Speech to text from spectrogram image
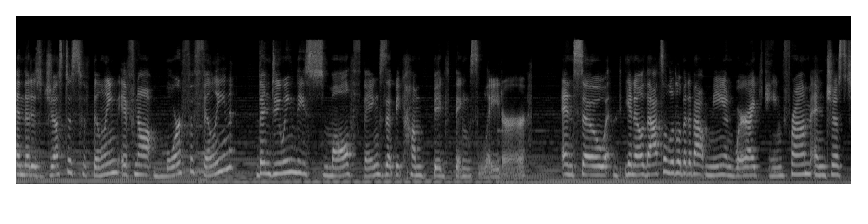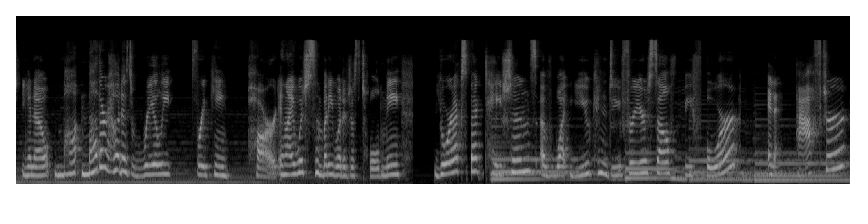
and that is just as fulfilling, if not more fulfilling than doing these small things that become big things later. And so, you know, that's a little bit about me and where I came from. And just, you know, mo- motherhood is really freaking hard. And I wish somebody would have just told me your expectations of what you can do for yourself before and after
